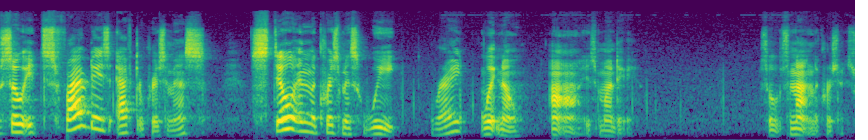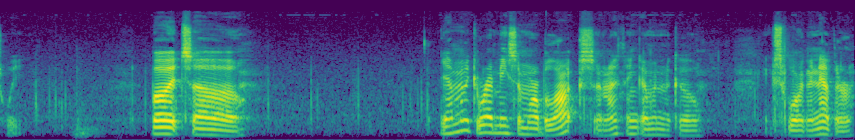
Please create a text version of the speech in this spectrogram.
So it's five days after Christmas, still in the Christmas week, right? Wait, no. Uh-uh. It's Monday. So it's not in the Christmas week. But, uh, yeah, I'm going to grab me some more blocks, and I think I'm going to go explore the nether.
